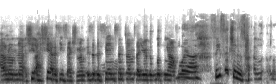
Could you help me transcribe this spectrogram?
I don't know, she uh, she had a C-section. Is it the same symptoms that you're looking out for? Yeah, C-section is.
